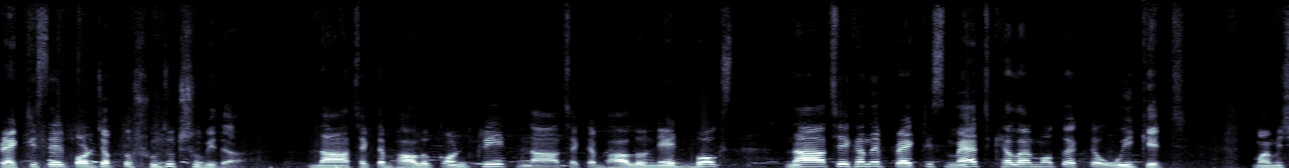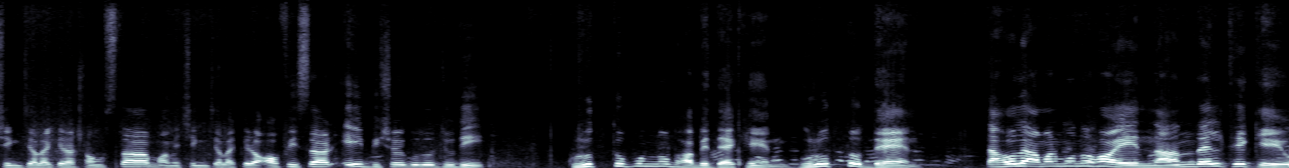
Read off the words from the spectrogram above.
প্র্যাকটিসের পর্যাপ্ত সুযোগ সুবিধা। না আছে একটা ভালো কনক্রিট না আছে একটা ভালো নেট বক্স না আছে এখানে প্র্যাকটিস ম্যাচ খেলার মতো একটা উইকেট ময়মনসিংহ জেলা ক্রীড়া সংস্থা, ময়মনসিংহ জেলা ক্রীড়া অফিসার এই বিষয়গুলো যদি গুরুত্বপূর্ণভাবে দেখেন, গুরুত্ব দেন, তাহলে আমার মনে হয় নান্দাইল থেকেও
